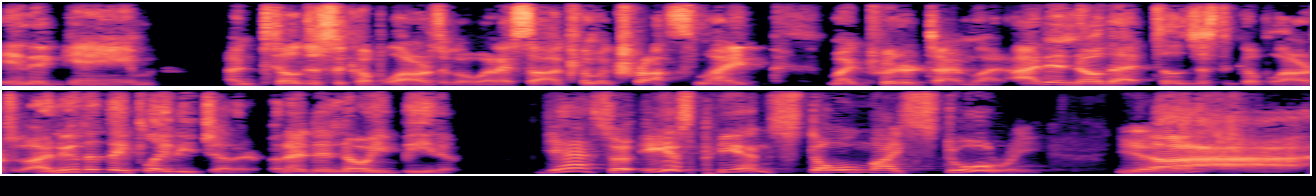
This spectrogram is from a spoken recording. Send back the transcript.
in a game until just a couple hours ago when I saw it come across my my Twitter timeline. I didn't know that till just a couple hours ago. I knew that they played each other, but I didn't know he beat him. Yeah, so ESPN stole my story. Yeah, ah,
